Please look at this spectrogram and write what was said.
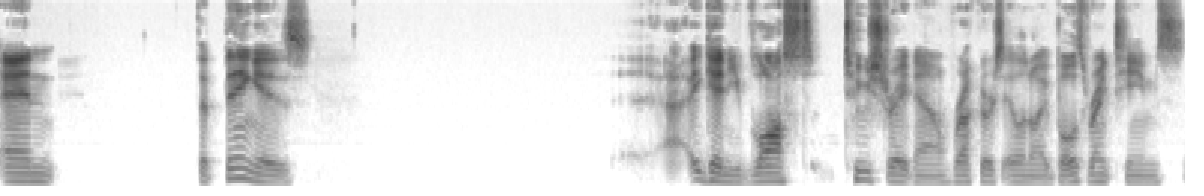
And the thing is, again, you've lost two straight now. Rutgers, Illinois, both ranked teams.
